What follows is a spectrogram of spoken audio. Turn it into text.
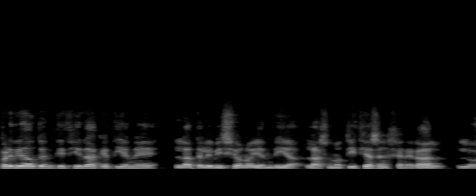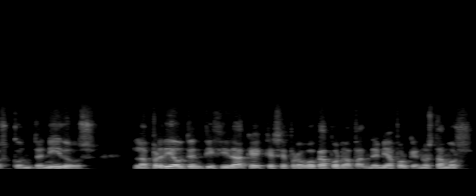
pérdida de autenticidad que tiene la televisión hoy en día, las noticias en general, los contenidos, la pérdida de autenticidad que, se provoca por la pandemia porque no estamos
